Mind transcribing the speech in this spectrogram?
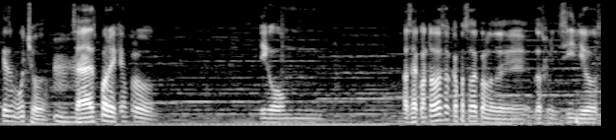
Es que es mucho. O sea, es por ejemplo, digo, o sea, con todo eso que ha pasado con lo de los feminicidios,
